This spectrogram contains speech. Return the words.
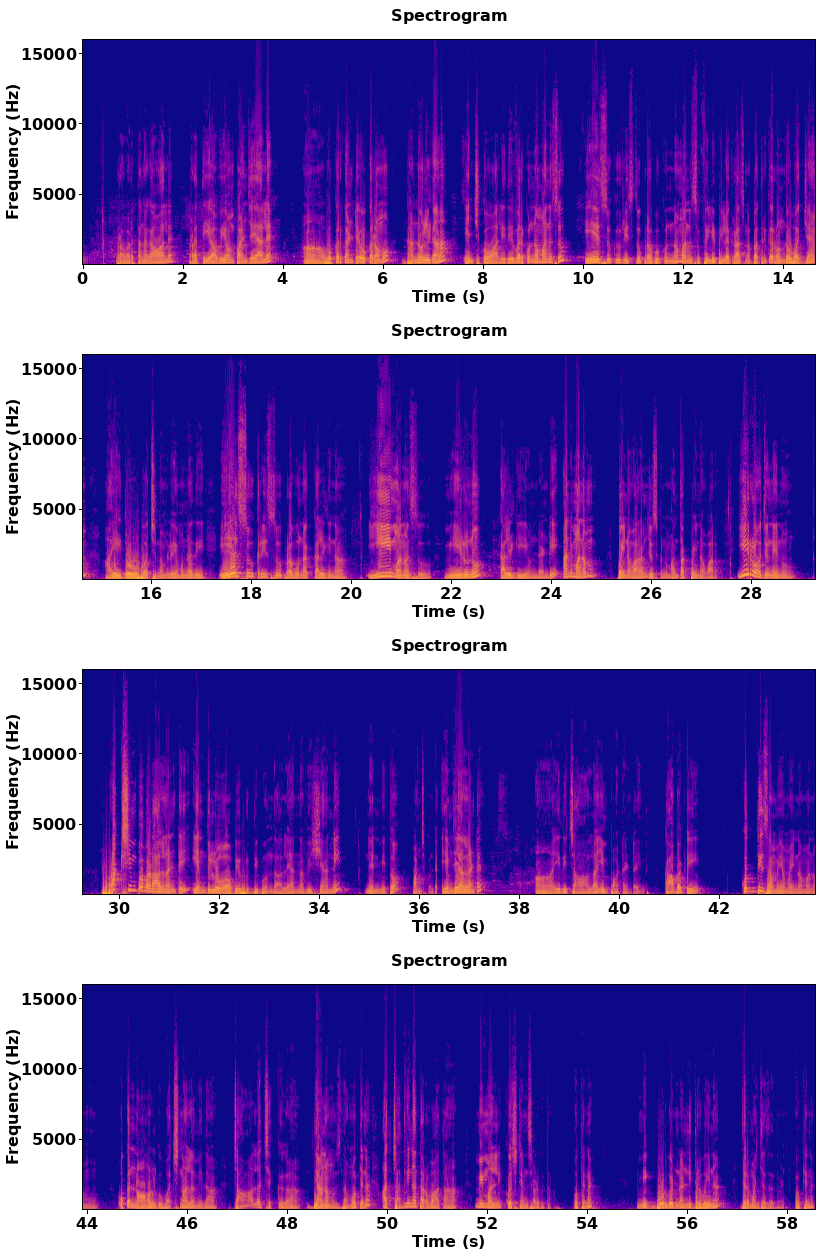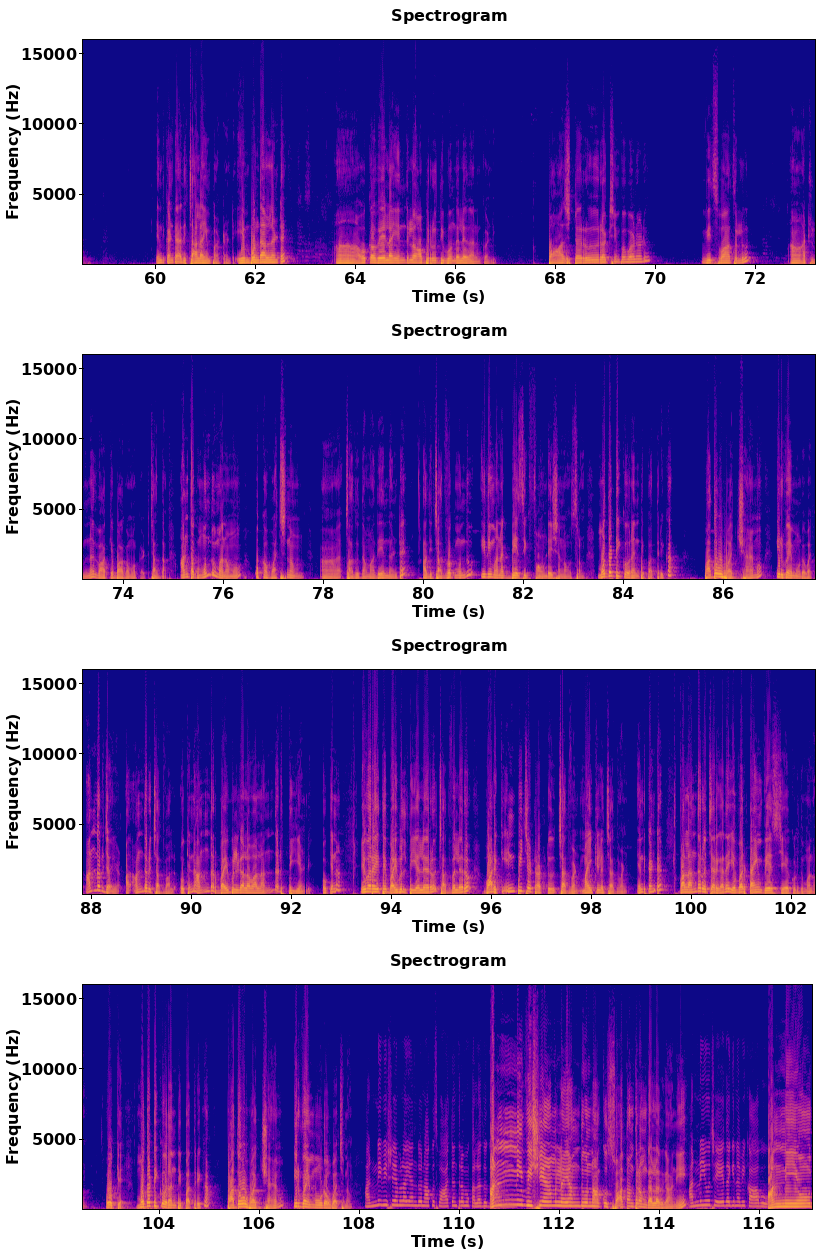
ప్రవర్తన కావాలి ప్రతి అవయవం పనిచేయాలి. ఒకరికంటే ఒకరము ఘనులుగా ఎంచుకోవాలి. ఇది ఎవరికున్న మనసు? ఏసుక్రీస్తు ప్రభుకున్న మనసు. ఫిలిపీలకు రాసిన పత్రిక రెండవ అధ్యాయం ఐదో వచనంలో ఏమున్నది? ఏసుక్రీస్తు ప్రభున కలిగిన ఈ మనసు మీరును కలిగి ఉండండి అని మనం పోయిన వారం చూసుకున్నాం అంతకు పోయిన వారం ఈరోజు నేను రక్షింపబడాలంటే ఎందులో అభివృద్ధి పొందాలి అన్న విషయాన్ని నేను మీతో పంచుకుంటా. ఏం చేయాలంటే ఇది చాలా ఇంపార్టెంట్ అయింది. కాబట్టి కొద్ది సమయమైనా మనము ఒక నాలుగు వచనాల మీద చాలా చక్కగా ధ్యానం ఉంచుదాం. ఓకేనా? అది చదివిన తర్వాత మిమ్మల్ని క్వశ్చన్స్ అడుగుతాం. ఓకేనా? మీకు బోర్ కొట్టినా నిద్రపోయినా జర మంచిగా చదవండి. ఓకేనా? ఎందుకంటే అది చాలా ఇంపార్టెంట్. ఏం పొందాలంటే ఒకవేళ ఎందులో అభివృద్ధి పొందలేదు అనుకోండి పాస్టరు రక్షింపబడాడు విశ్వాసులు అట్లున్నది వాక్య భాగం ఒకటి చదుదాం అంతకుముందు మనము ఒక వచనం చదువుదాం అదేంటంటే అది చదవక ముందు ఇది మనకు బేసిక్ ఫౌండేషన్ అవసరం. మొదటి కోరంతి పత్రిక పదవ అధ్యాయము ఇరవై మూడవ అధ్యాయం. అందరూ అందరూ చదవాలి ఓకేనా? అందరు బైబిల్ గల వాళ్ళందరూ తీయండి ఓకేనా? ఎవరైతే బైబిల్ తీయలేరో చదవలేరో వారికి వినిపించేటట్టు చదవండి మైక్లో చదవండి. ఎందుకంటే వాళ్ళందరూ వచ్చారు కదా ఎవరు టైం వేస్ట్ చేయకూడదు మనం. ఓకే మొదటి కోరంతి పత్రిక పదో అధ్యాయం ఇరవై మూడో వచనం. అన్ని విషయముల యందు నాకు స్వాతంత్రము కలదు గాని అన్ని విషయముల యందు నాకు స్వాతంత్రం గలదు కానీ అన్నియు చేయదగినవి కావు. అన్నీ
